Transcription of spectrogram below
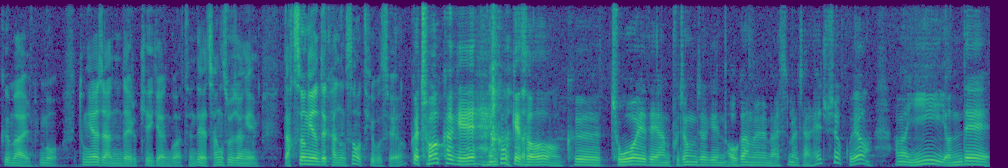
그 말 뭐 동의하지 않는다 이렇게 얘기한 것 같은데 장 소장님 낙성연대 가능성 어떻게 보세요? 그러니까 정확하게 앵커께서 그 조어에 대한 부정적인 어감을 말씀을 잘 해주셨고요. 아마 이 연대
